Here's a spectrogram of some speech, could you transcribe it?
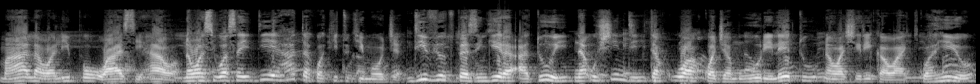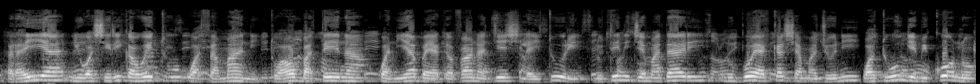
mahala walipo waasi hawa, na wasiwasaidie hata kwa kitu kimoja. Ndivyo tutazingira adui na ushindi itakuwa kwa jamhuri letu na washirika wake. Kwa hiyo raia ni washirika wetu wa thamani. Twaomba tena kwa niaba ya gavana jeshi la Ituri, luteni jemadari Luboya Kasha Majoni, watuunge mikono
